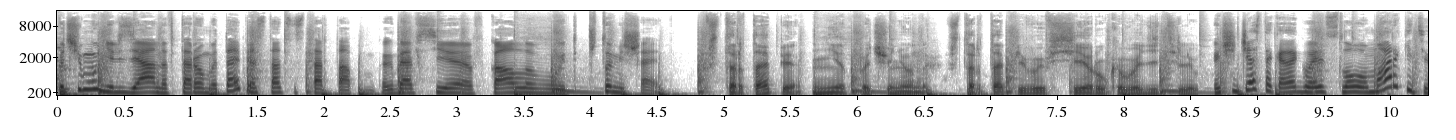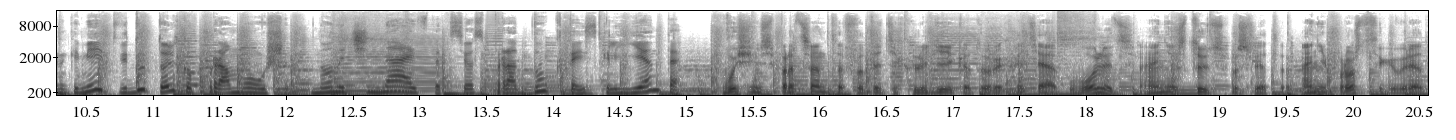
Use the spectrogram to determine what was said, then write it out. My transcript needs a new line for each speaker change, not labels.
Почему нельзя на втором этапе остаться стартапом, когда все вкалывают? Что мешает?
В стартапе нет подчиненных. В стартапе вы все руководители.
Очень часто, когда говорит слово маркетинг, имеет в виду только промоушен. Но начинается все с продукта, из клиента.
80% вот этих людей, которые хотят уволиться, они остаются после этого. Они просто говорят,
